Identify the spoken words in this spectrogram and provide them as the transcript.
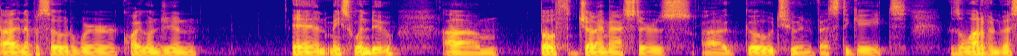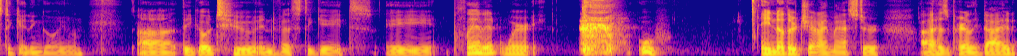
uh, an episode where Qui Gon Jinn and Mace Windu, um, both Jedi Masters, uh, go to investigate. There's a lot of investigating going on. Uh, they go to investigate a planet where, ooh, another Jedi Master uh, has apparently died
